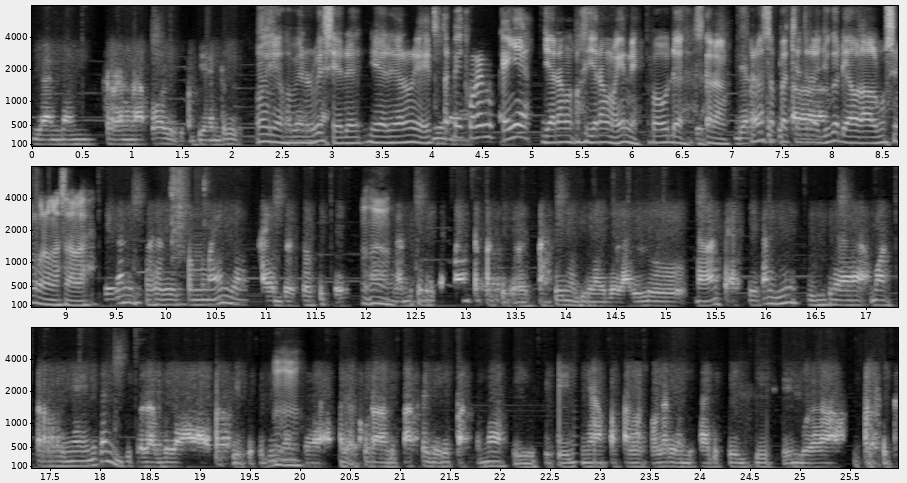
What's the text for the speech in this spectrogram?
gelandang keren Napoli, Fabian Ruiz. Oh iya, Fabian Ruiz ya, ada- ya, ya, ya. itu. Iya. Tapi kemarin kayaknya jarang masih jarang main ya. Apa udah sekarang? Dia Karena kan sempat cedera juga di awal-awal musim kalau nggak salah. Dia kan sebagai pemain yang kayak Brozovic ya. Mm-mm. nggak bisa dia main cepat gitu pasti ngebilai bola dulu nah kan PSG kan ini juga monsternya ini kan di bola-bola cepat gitu jadi Mm. agak, agak kurang dipakai jadi pakainya si Vitinya apa Soler yang bisa cepat gitu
